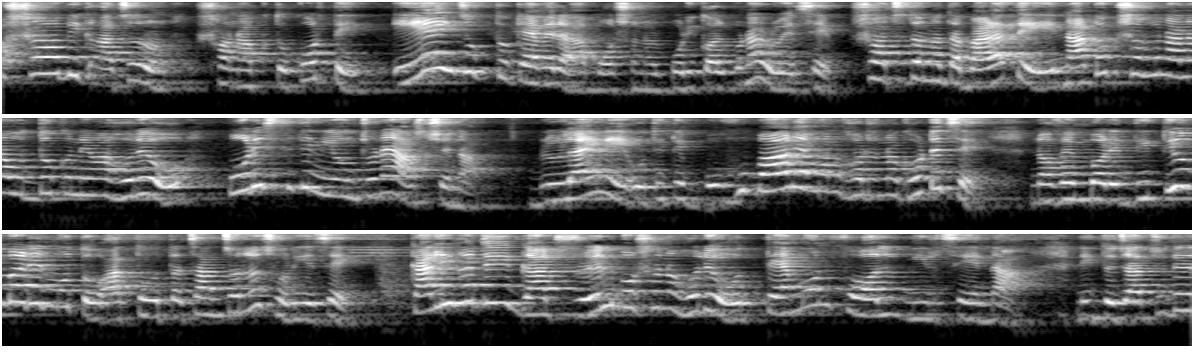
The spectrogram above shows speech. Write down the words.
অস্বাভাবিক আচরণ শনাক্ত করতে এআই যুক্ত ক্যামেরা বসানোর পরিকল্পনা রয়েছে। সচেতনতা বাড়াতে নাটক সহ নানা উদ্যোগ নেওয়া হলেও পরিস্থিতি নিয়ন্ত্রণে আসছে না। ব্লু লাইনে অতীতে বহুবার এমন ঘটনা ঘটেছে। নভেম্বরে দ্বিতীয়বারের মতো আত্মহত্যা চাঞ্চল্য ছড়িয়েছে। কালীঘাটে গার্ড রেল বসানো হলেও তেমন ফল মিলছে না। নিত্যযাত্রীদের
